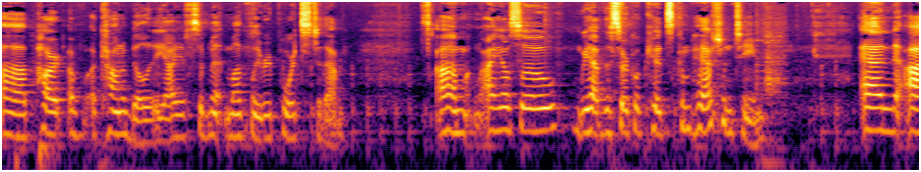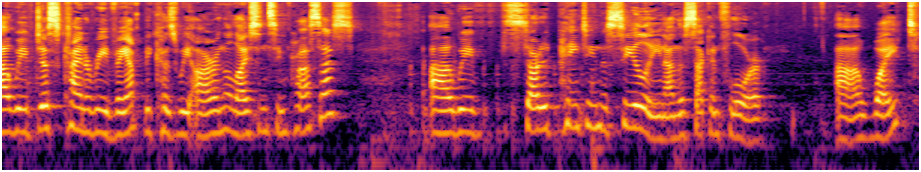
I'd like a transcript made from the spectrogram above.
a, part of accountability. I submit monthly reports to them. Um, I also we have the Circle Kids Compassion Team, and uh, we've just kind of revamped because we are in the licensing process. Uh, we've started painting the ceiling on the second floor uh, white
